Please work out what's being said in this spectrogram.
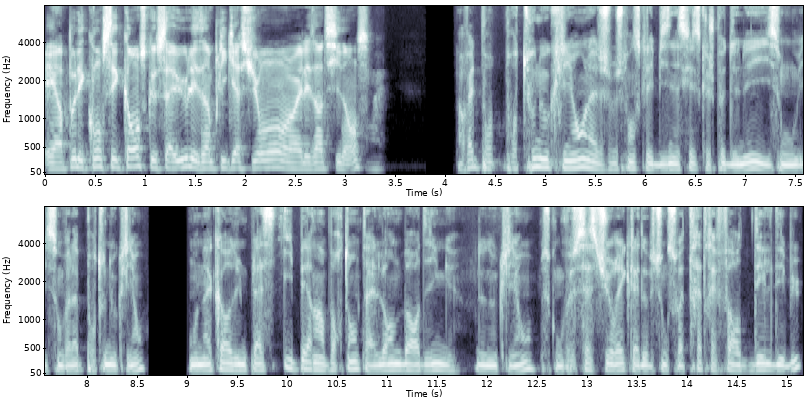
et un peu les conséquences que ça a eu, les implications euh, et les incidences? En fait, pour, tous nos clients, là, je, pense que les business cases que je peux te donner, ils ils sont valables pour tous nos clients on accorde une place hyper importante à l'onboarding de nos clients, parce qu'on veut s'assurer que l'adoption soit très très forte dès le début.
